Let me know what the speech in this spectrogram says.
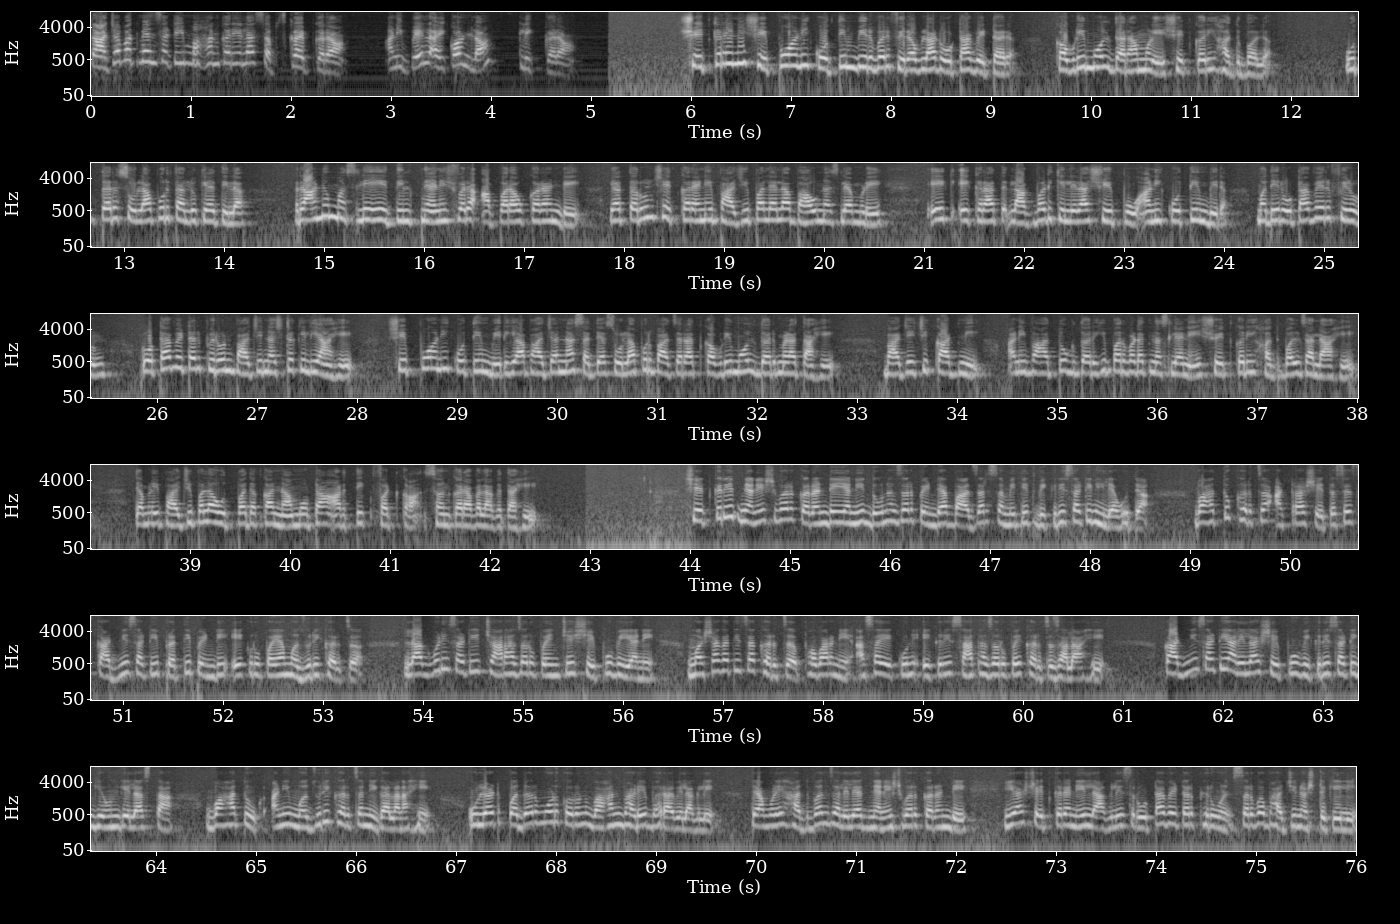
ताज्या बातम्यांसाठी महान करेला सबस्क्राईब करा आणि बेल आयकॉनला क्लिक करा. शेतकऱ्यांनी शेपू आणि कोथिंबीरवर फिरवला रोटावेटर. कवडीमोल दरामुळे शेतकरी हतबल. उत्तर सोलापूर तालुक्यातील रानमसले येथील ज्ञानेश्वर आपाराव करंडे या तरुण शेतकऱ्यांनी भाजीपाल्याला भाव नसल्यामुळे एक एकरात लागवड केलेला शेपू आणि कोथिंबीरमध्ये रोटावेर फिरून रोटावेटर फिरून भाजी नष्ट केली आहे. शेपू आणि कोथिंबीर या भाज्यांना सध्या सोलापूर बाजारात कवडीमोल दर मिळत आहे. भाजीची काढणी आणि वाहतूक दरही परवडत नसल्याने शेतकरी हतबल झाला आहे. त्यामुळे भाजीपाला उत्पादकांना मोठा आर्थिक फटका सहन करावा लागत आहे. शेतकरी ज्ञानेश्वर करंडे यांनी दोन हजार पेंड्या बाजार समितीत विक्रीसाठी नेल्या होत्या. वाहतूक खर्च अठराशे तसेच काढणीसाठी प्रतिपेंडी एक रुपया मजुरी खर्च. लागवडीसाठी चार हजार रुपयांचे शेपू बियाणे. मशागतीचा खर्च फवारणी असा एकूण एकरी सात हजार रुपये खर्च झाला आहे. काढणीसाठी आलेला शेपू विक्रीसाठी घेऊन गेला असता वाहतूक आणि मजुरी खर्च निघाला नाही. उलट पदरमोड करून वाहन भाडे भरावे लागले. त्यामुळे हातबंद झालेल्या ज्ञानेश्वर करंडे या शेतकऱ्यांनी लागलीच रोटावेटर फिरवून सर्व भाजी नष्ट केली.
